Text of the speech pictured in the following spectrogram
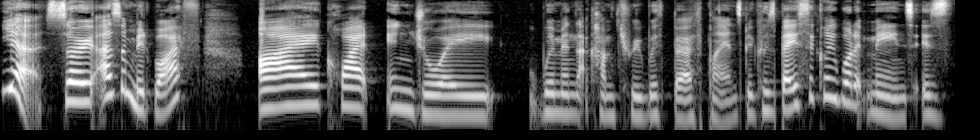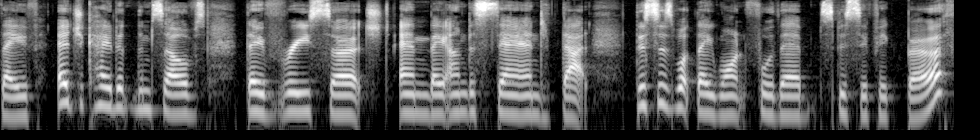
yeah, so as a midwife, I quite enjoy women that come through with birth plans because basically what it means is they've educated themselves, they've researched, and they understand that this is what they want for their specific birth,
